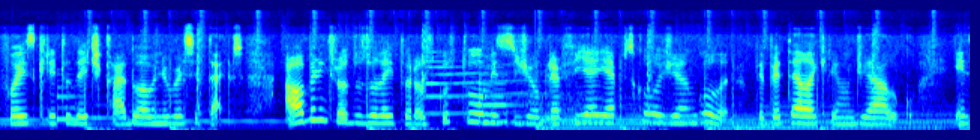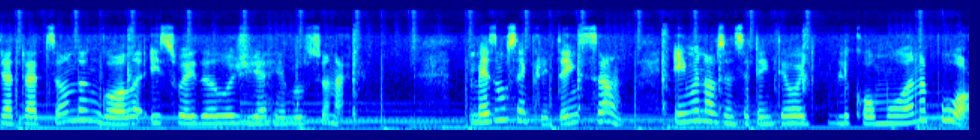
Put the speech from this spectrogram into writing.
foi escrito dedicado a universitários. A obra introduz o leitor aos costumes, geografia e a psicologia angolana. Pepetela cria um diálogo entre a tradição da Angola e sua ideologia revolucionária. Mesmo sem pretensão, em 1978 publicou Moana Puó,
